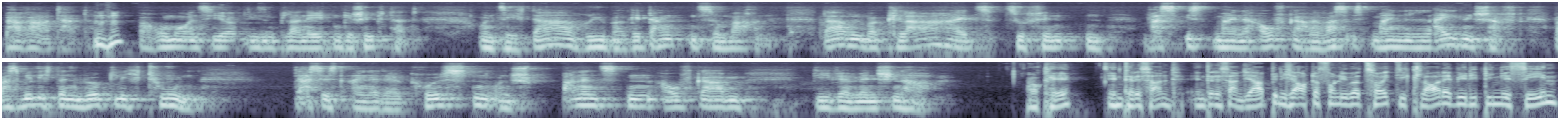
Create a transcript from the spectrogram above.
parat hat, mhm. warum er uns hier auf diesem Planeten geschickt hat. Und sich darüber Gedanken zu machen, darüber Klarheit zu finden, was ist meine Aufgabe, was ist meine Leidenschaft, was will ich denn wirklich tun, das ist eine der größten und spannendsten Aufgaben, die wir Menschen haben. Okay. Interessant, interessant. Ja, bin ich auch davon überzeugt, je klarer wir die Dinge sehen,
